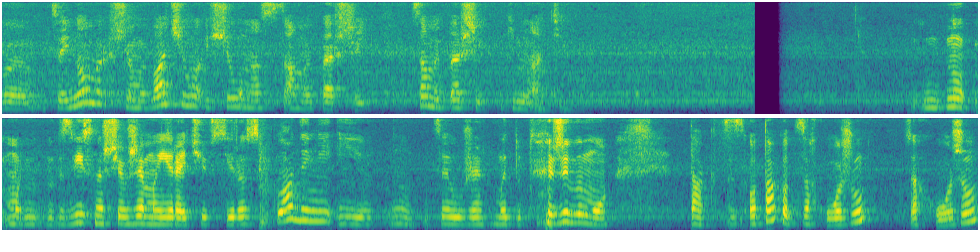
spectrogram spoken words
в цей номер, що ми бачимо і що у нас саме перший, саме першій кімнаті. Ну, звісно, що вже мої речі всі розкладені, і ну, це вже ми тут живемо. Так, отак от заходжу, заходжу.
